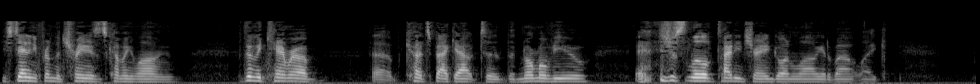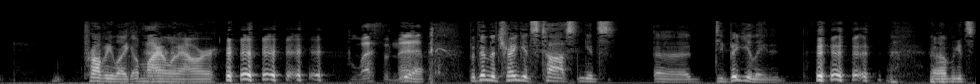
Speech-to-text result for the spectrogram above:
He's standing from the train as it's coming along, but then the camera uh, cuts back out to the normal view, and it's just a little tiny train going along at about like probably like a mile an hour. Less than yeah, that. But then the train gets tossed and gets uh, debigulated. um, it gets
